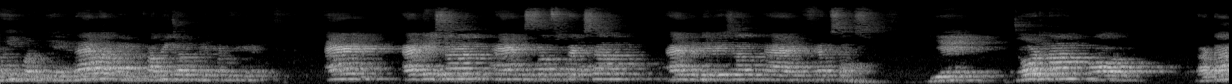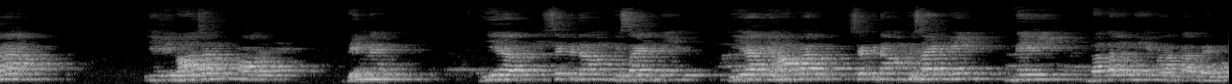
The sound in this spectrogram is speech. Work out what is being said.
नहीं पड़ती है। नेवर कभी ज़रूरत नहीं पड़ती है। And addition and subtraction and division and fractions ये जोड़ना और घटाना ये विभाजन और भिन्न here sit down beside me यहाँ पर सिट डाउन बिसाइड में मेरी बगल में आकर बैठो।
